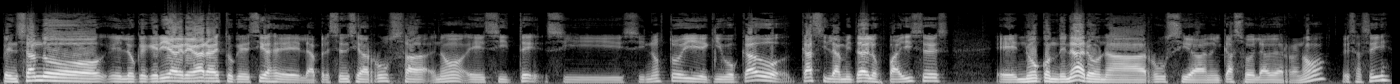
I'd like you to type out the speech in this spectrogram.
Pensando en lo que quería agregar a esto que decías de la presencia rusa, ¿no? Eh, si, te, si, si no estoy equivocado, casi la mitad de los países eh, no condenaron a Rusia en el caso de la guerra, ¿no? ¿Es así?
